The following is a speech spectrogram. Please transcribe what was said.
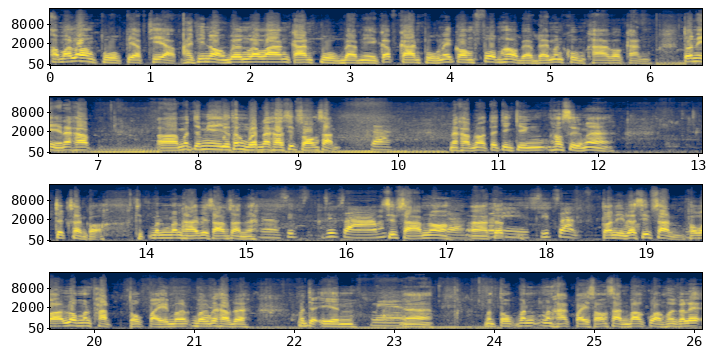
เอามาลองปลูกเปรียบเทียบ ให้พี่น้องเบิงระหว่างการปลูกแบบนี้กับการปลูกในกองโฟมเฮาแบบใดมันคุ้มค่ากว่ากัน ตัวนี้นะครับอ่ามันจะมีอยู่ทั้งหมดนะครับ12 สัน จ้ะ นะครับเนาะแต่จริงๆเฮาสื่อมาจักสันก็มันมันหายไปสามสันนะอ่าสิบสิบสาม13เนาะจ้ะอ่าตแต่อนนี้สิบสันตอนนี้แล้วสิบสันเพราะว่าลมมันพัดตกไปเห็นเบิ่งเบิ่งนะครับเด้อมันจะเอ็น แม่อ่า มันตก มัน มันหักไปสองสันบางกว้างเพิ่นก็เลย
